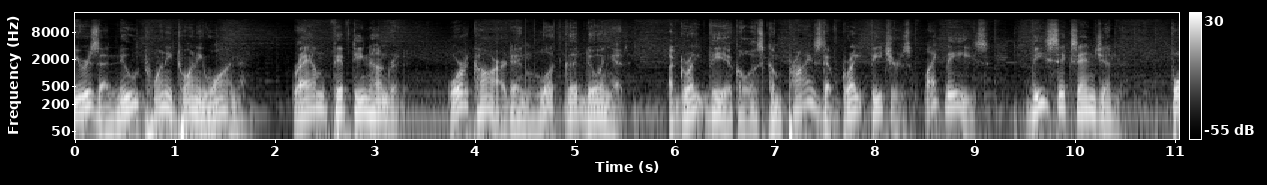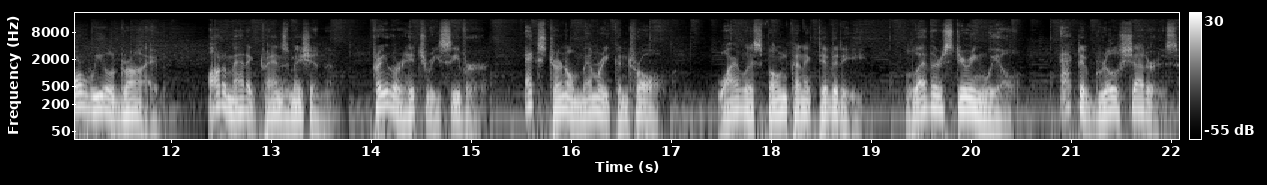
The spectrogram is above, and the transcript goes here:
Here's a new 2021 Ram 1500. Work hard and look good doing it. A great vehicle is comprised of great features like these. V6 engine, four-wheel drive, automatic transmission, trailer hitch receiver, external memory control, wireless phone connectivity, leather steering wheel, active grille shutters,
